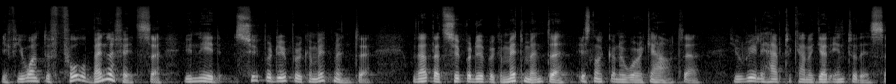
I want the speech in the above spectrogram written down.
If you want the full benefits, you need super duper commitment. Without that super duper commitment, it's not going to work out. you really have to kind of get into this.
